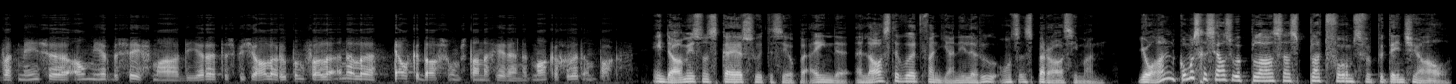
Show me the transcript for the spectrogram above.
wat mense al meer besef, maar die Here het 'n spesiale roeping vir hulle in hulle elke dag se omstandighede en dit maak 'n groot impak. En daarmee is ons kuier so te sê op 'n einde. 'n Laaste woord van Janie Leroux, ons inspirasieman. Johan, kom ons gesels oor plase as platforms vir potensiaal.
